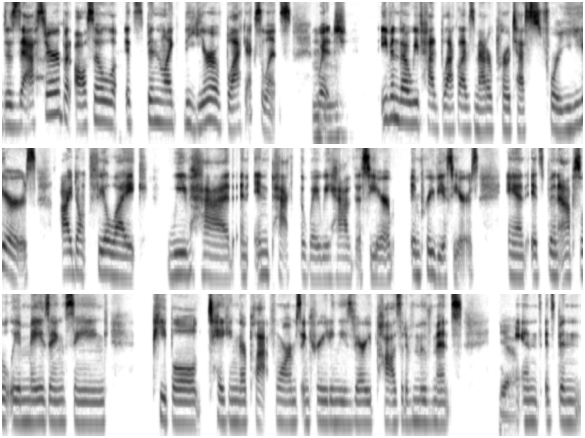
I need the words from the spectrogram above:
disaster but also it's been like the year of black excellence mm-hmm. which even though we've had Black Lives Matter protests for years, I don't feel like we've had an impact the way we have this year in previous years. And it's been absolutely amazing seeing people taking their platforms and creating these very positive movements. Yeah. And it's been,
